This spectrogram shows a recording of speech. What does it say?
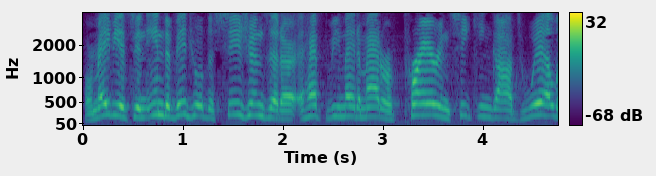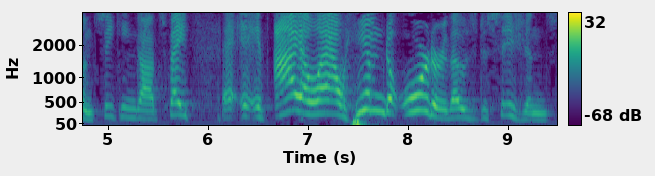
or maybe it's in individual decisions that are, have to be made a matter of prayer and seeking God's will and seeking God's faith. If I allow Him to order those decisions,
